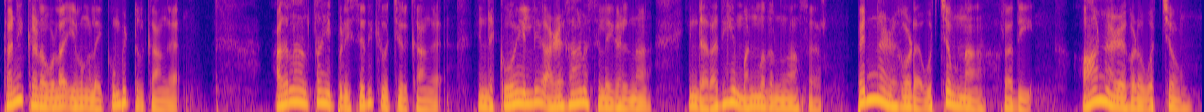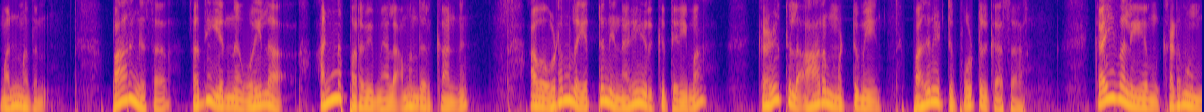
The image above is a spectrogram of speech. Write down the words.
தனி கடவுளாக இவங்களை கும்பிட்டுருக்காங்க. அதனால தான் இப்படி செதுக்கி வச்சிருக்காங்க. இந்த கோயிலே அழகான சிலைகள்னா இந்த ரதியும் மன்மதன் தான் சார். பெண் அழகோட உச்சம்னா ரதி ஆண் அழகோட உச்சம் மன்மதன். பாருங்க சார் ரதி என்ன ஒயிலா அன்னப்பறவை மேலே அமர்ந்திருக்கான்னு. அவள் உடம்புல எத்தனை நகை இருக்குது தெரியுமா? கழுத்தில் ஆரம் மட்டுமே பதினெட்டு போட்டிருக்கா சார்? கை வளையம் கடமும்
